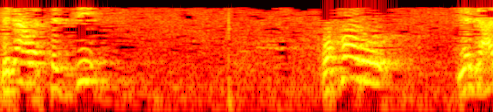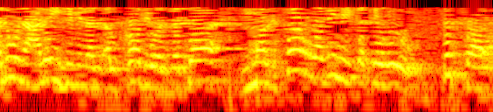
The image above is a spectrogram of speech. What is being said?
بدعوى التجديد. وصاروا يجعلون عليه من الألقاب والذكاء ما اغتر به كثيرون. قصة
